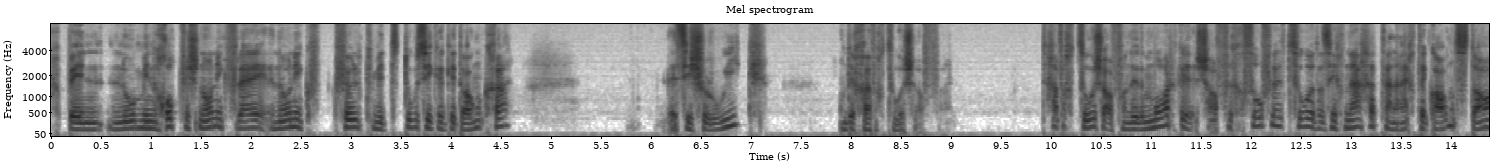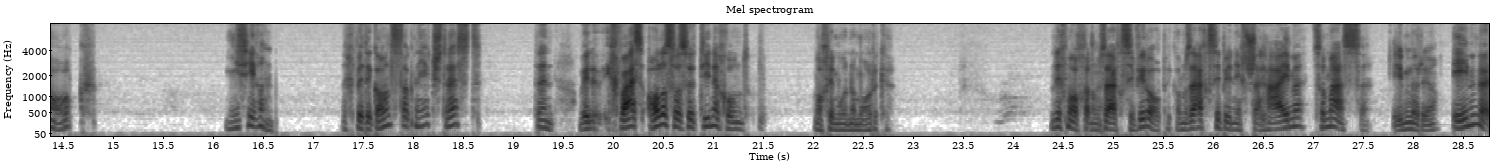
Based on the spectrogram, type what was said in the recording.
Ich bin nur, mein Kopf ist noch nicht frei, noch nicht gefüllt mit tausenden Gedanken. Es ist ruhig und ich kann einfach zuschaffen. Einfach zuschaffen. Und in den Morgen schaffe ich so viel zu, dass ich nachher dann eigentlich den ganzen Tag easy habe. Ich bin den ganzen Tag nie gestresst. Dann, weil ich weiß alles, was heute reinkommt, mache ich morgen Morgen. Und ich mache am 6 Uhr Feierabend. Am 6 Uhr bin ich daheim zum Essen. Immer, ja. Immer.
